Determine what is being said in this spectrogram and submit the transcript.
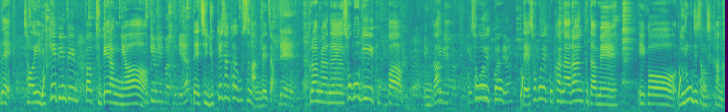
네, 저희 육회 비빔밥 두 개랑요. 육개비빔밥 두 개요? 네, 지금 육개장 칼국수는 안 되죠? 네. 그러면은 소고기 국밥인가? 소고기국, 소고기국밥이요? 네, 소고기 국 하나랑 그 다음에 이거 누룽지 정식 하나.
